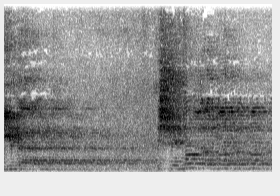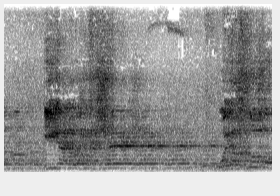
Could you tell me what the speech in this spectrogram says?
يبقى الشيطان يجي على واحد في الشارع ويخطفه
